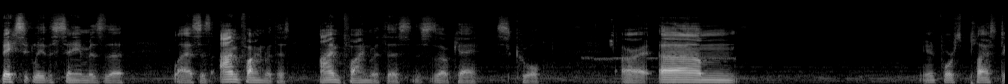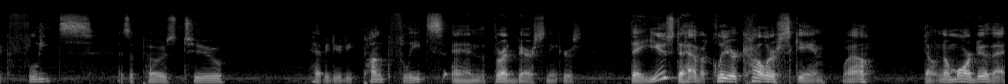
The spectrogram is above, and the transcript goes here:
basically the same as the glasses. I'm fine with this. I'm fine with this. This is okay. This is cool. All right. Um, reinforced plastic fleets as opposed to heavy-duty punk fleets and the threadbare sneakers. They used to have a clear color scheme. Well, don't know more, do they?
